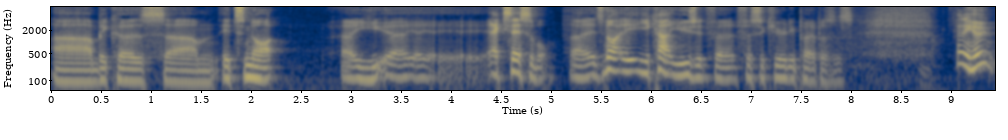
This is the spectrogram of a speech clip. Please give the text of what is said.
uh, because um, it's not uh, uh, accessible. Uh, it's not you can't use it for for security purposes. Anywho,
